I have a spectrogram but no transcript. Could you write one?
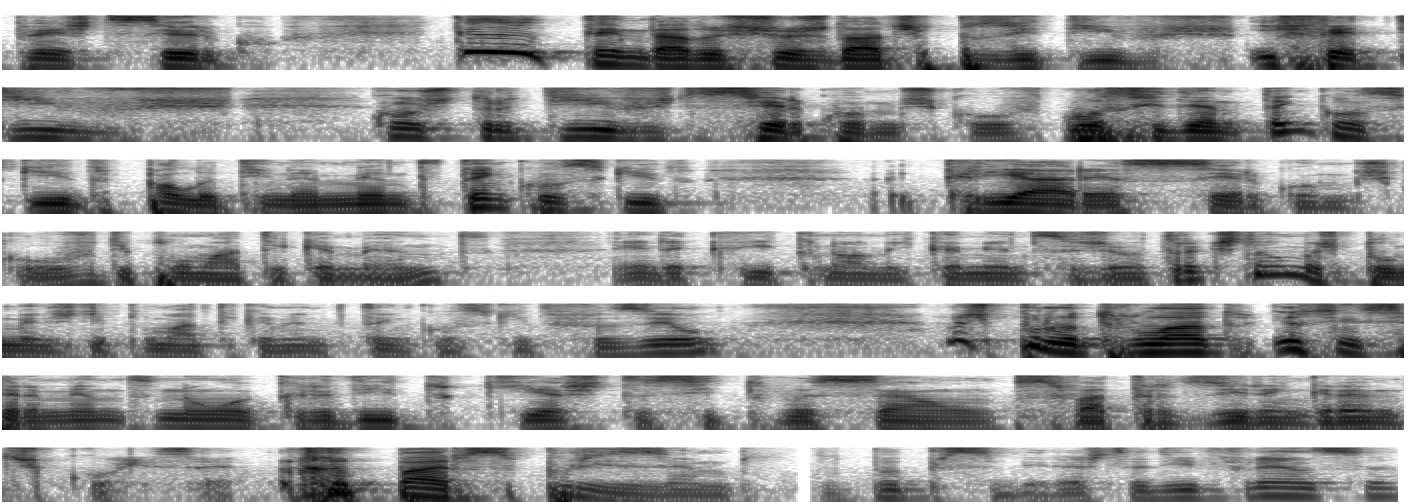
para este cerco, que tem dado os seus dados positivos, efetivos, construtivos de cerco a Moscou. O Ocidente tem conseguido, paulatinamente, tem conseguido criar esse cerco a Moscou, diplomaticamente, ainda que economicamente seja outra questão, mas pelo menos diplomaticamente tem conseguido fazê-lo. Mas, por outro lado, eu sinceramente não acredito que esta situação se vá traduzir em grandes coisas. Repare-se, por exemplo, para perceber esta diferença,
